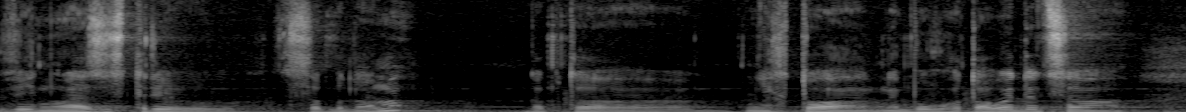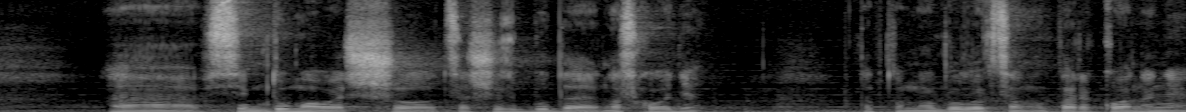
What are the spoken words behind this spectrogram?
Війну я зустрів в себе вдома, тобто ніхто не був готовий до цього. Е, Всім думали, що це щось буде на сході. Тобто ми були в цьому переконані.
